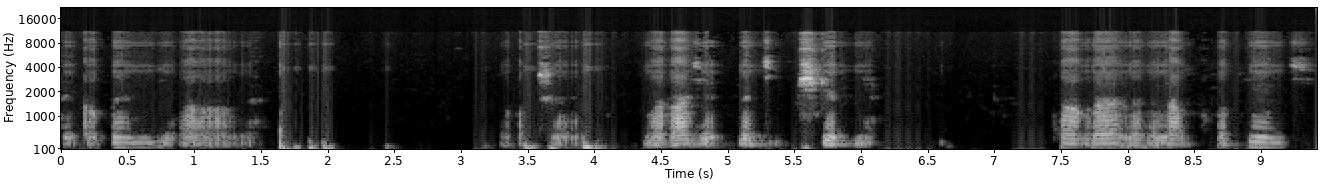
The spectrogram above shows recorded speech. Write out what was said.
tego będzie, ale... Zobaczymy. Na razie leci świetnie. Dobra, level up na 5.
